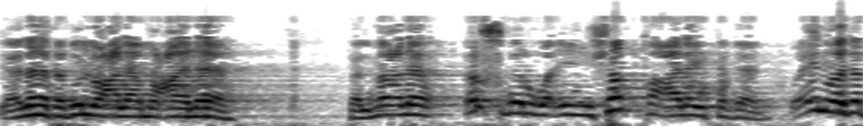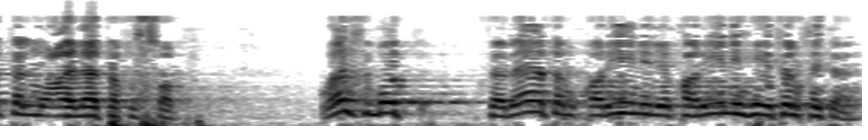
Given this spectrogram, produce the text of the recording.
لأنها تدل على معاناة. فالمعنى اصبر وإن شق عليك ذلك. وإن وجدت المعاناة في الصبر واثبت ثبات القرين لقرينه في الختام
